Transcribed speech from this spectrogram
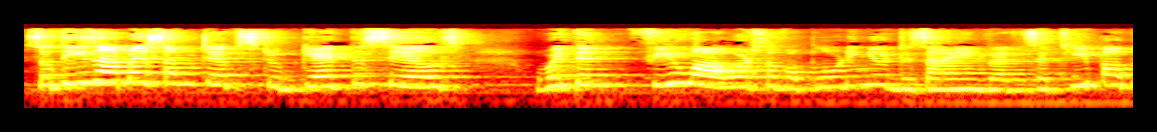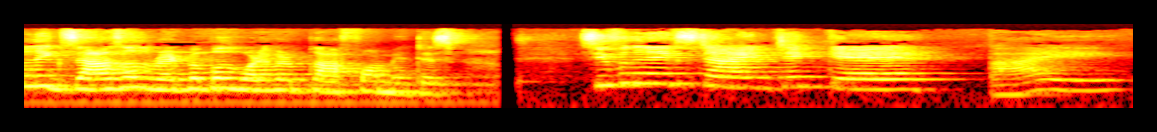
So these are my some tips to get the sales within few hours of uploading your design, whether it's a TeePublic, Zazzle, Redbubble, whatever platform it is. See you for the next time. Take care. Bye.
